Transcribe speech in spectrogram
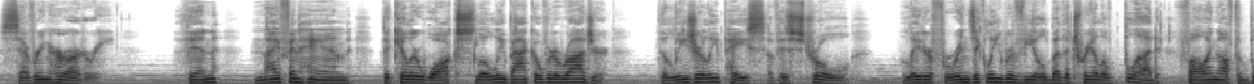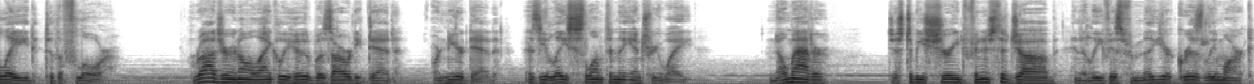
severing her artery. Then, knife in hand, the killer walked slowly back over to Roger, the leisurely pace of his stroll later forensically revealed by the trail of blood falling off the blade to the floor. Roger, in all likelihood, was already dead, or near dead, as he lay slumped in the entryway. No matter, just to be sure he'd finish the job and to leave his familiar grisly mark,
